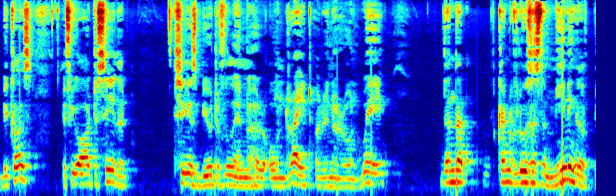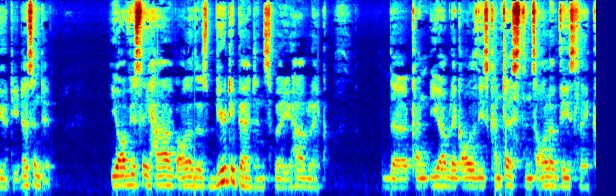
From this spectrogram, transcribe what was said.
Because if you are to say that she is beautiful in her own right or in her own way, then that kind of loses the meaning of beauty, doesn't it? You obviously have all of those beauty pageants where you have like the you have like all of these contestants, all of these like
